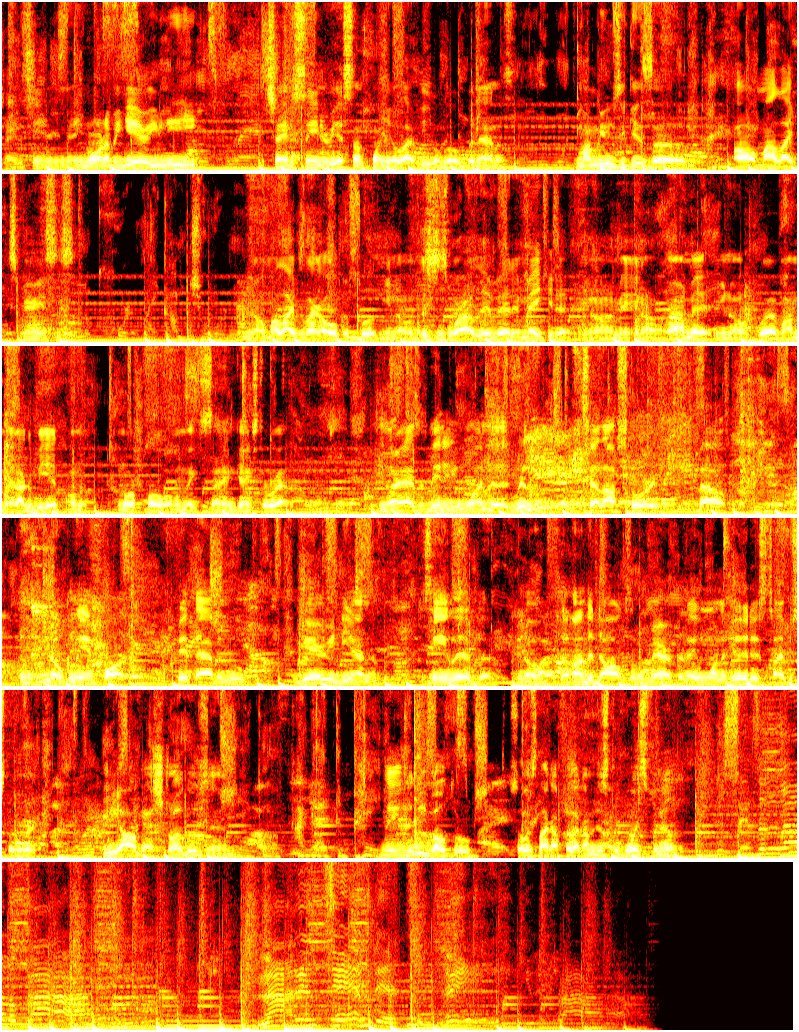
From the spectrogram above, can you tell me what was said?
Change the scenery, man. Growing up in Gary, you need to change the scenery at some point in your life. You're gonna go bananas. My music is uh, all my life experiences. You know, my life is like an open book. You know, this is where I live at and make it at. You know what I mean? You know, where I'm at. You know, wherever I'm at, I could be at on the North Pole. I'm gonna make the same gangster rap. You know, so, you know, there hasn't been anyone to really tell our story about, you know, Glen Park, Fifth Avenue, Gary, Indiana. Cause he ain't lived there. You know, the underdogs of America, they want to hear this type of story. We all got struggles and things that we go through. So it's like I feel like I'm just a voice for them.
